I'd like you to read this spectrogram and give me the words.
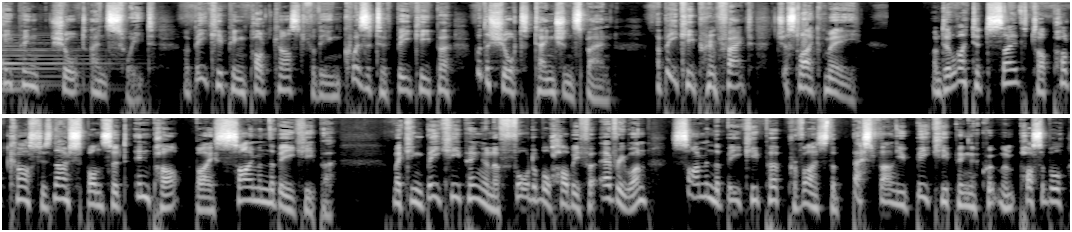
Beekeeping Short and Sweet, a beekeeping podcast for the inquisitive beekeeper with a short attention span. A beekeeper, in fact, just like me. I'm delighted to say that our podcast is now sponsored in part by Simon the Beekeeper. Making beekeeping an affordable hobby for everyone, Simon the Beekeeper provides the best value beekeeping equipment possible,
